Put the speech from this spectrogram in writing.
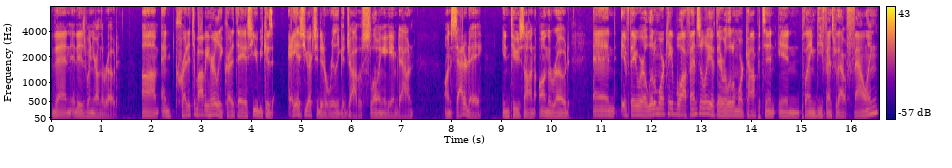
than it is when you're on the road. Um, and credit to Bobby Hurley, credit to ASU because ASU actually did a really good job of slowing a game down on Saturday in Tucson on the road. And if they were a little more capable offensively, if they were a little more competent in playing defense without fouling,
